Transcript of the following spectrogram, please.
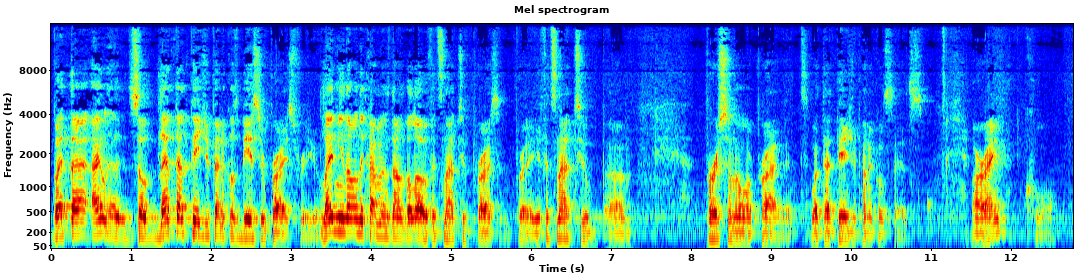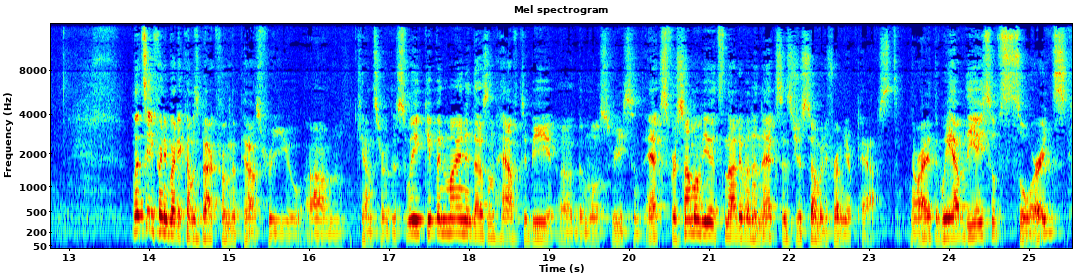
But uh, I, so let that page of pentacles be a surprise for you. Let me know in the comments down below if it's not too if it's not too um, personal or private what that page of pentacles says. All right, cool. Let's see if anybody comes back from the past for you, um, Cancer, this week. Keep in mind it doesn't have to be uh, the most recent ex. For some of you, it's not even an ex, it's just somebody from your past. All right, we have the Ace of Swords,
